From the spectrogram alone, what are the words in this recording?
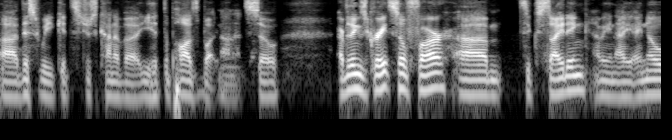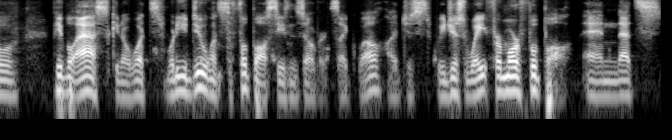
uh, this week it's just kind of a you hit the pause button on it. So everything's great so far. Um, it's exciting. I mean, I, I know people ask, you know, what's what do you do once the football season's over? It's like, well, I just we just wait for more football, and that's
